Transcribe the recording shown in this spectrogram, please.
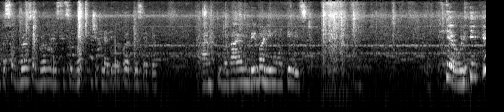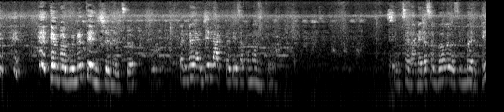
आता सगळं सगळं व्यवस्थित सगळं जिकल्या. तिथं करते सेटअप आणि ती बघा एवढी भरली मोठी लिस्ट एवढी. हे बघूनच टेन्शन यायचं. पण घरात जे लागतं तेच आपण आणतो. चला मी आता सगळं व्यवस्थित भरते.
